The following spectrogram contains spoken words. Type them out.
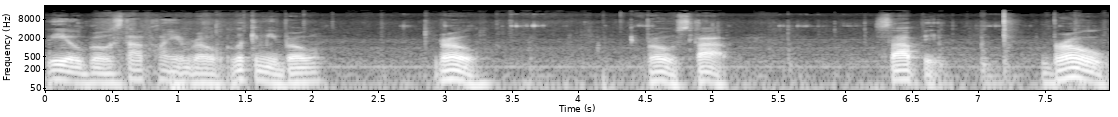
Leo, bro, stop playing, bro. Look at me, bro. Bro. Bro, stop. Stop it. Bro.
